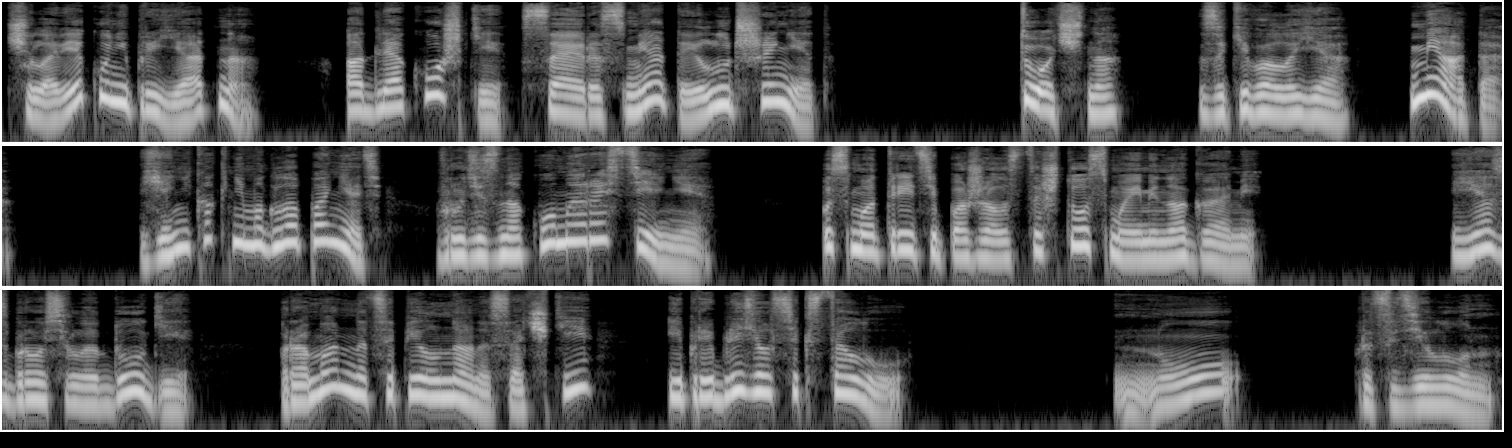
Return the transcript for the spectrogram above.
Человеку неприятно, а для кошки сайры с мятой лучше нет». «Точно!» — закивала я. «Мята!» Я никак не могла понять, вроде знакомое растение. Посмотрите, пожалуйста, что с моими ногами. Я сбросила дуги, Роман нацепил на нос очки и приблизился к столу. «Ну...» — процедил он.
